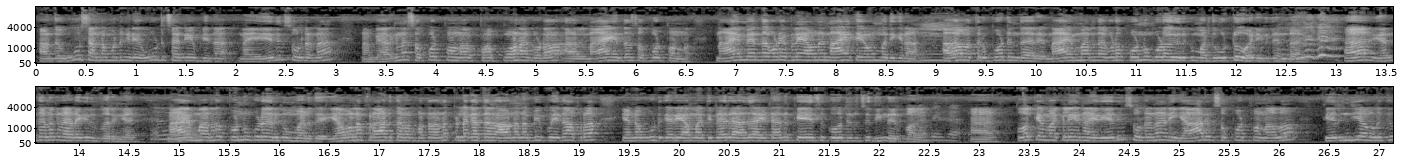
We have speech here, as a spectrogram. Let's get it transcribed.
அந்த ஊர் சண்டை மட்டும் கிடையாது. வீட்டு சண்டையும் அப்படிதான் நான் எதுக்கு சொல்றேன்னா நம்ம யாருக்குன்னா சப்போர்ட் பண்ண போ- போனா கூட அதுல நாயம் தான் சப்போர்ட் பண்ணணும். நாயமே இருந்தா கூட இப்ப அவனு நாயத்தை எவன் மதிக்கிறான் அதான் ஒருத்தர் போட்டிருந்தாரு. நாயமா இருந்தா கூட பொண்ணு கூட இருக்க மாட்டுது விட்டு ஓடிடுதுன்றாரு. எந்த அளவுக்கு நடக்குது பாருங்க. நாயமா இருந்தா பொண்ணு கூட இருக்க மாட்டுது. எவெல்லாம் ஃப்ராட் தனம் பண்றானோ பிள்ளை கத்தனம் அவனை நம்பி போய் தான் அப்புறம் என்ன வீட்டுக்காரி ஏமாத்திட்டாரு அது ஆயிட்டாரு கேஸ் கோர்ட்டுன்னு சுத்தின்னு இருப்பாங்க. ஓகே மக்களே நான் இது எதுக்கு சொல்றேன்னா நீங்க யாருக்கு சப்போர்ட் பண்ணாலும் தெரிஞ்சு அவங்களுக்கு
